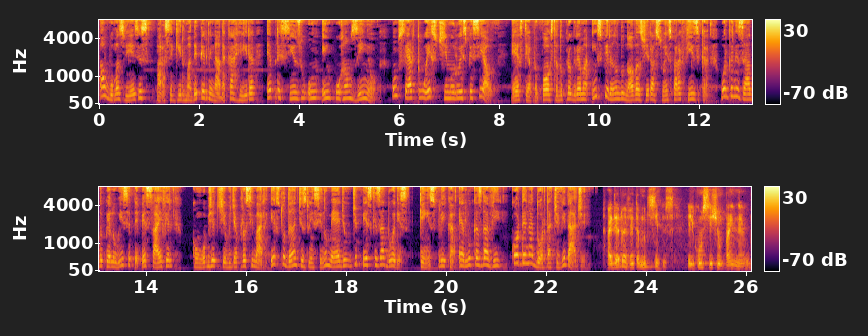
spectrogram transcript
Algumas vezes, para seguir uma determinada carreira, é preciso um empurrãozinho, um certo estímulo especial. Esta é a proposta do programa Inspirando Novas Gerações para a Física, organizado pelo ICTP Cypher, com o objetivo de aproximar estudantes do ensino médio de pesquisadores. Quem explica é Lucas Davi, coordenador da atividade. A ideia do evento é muito simples. Ele consiste em um painel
